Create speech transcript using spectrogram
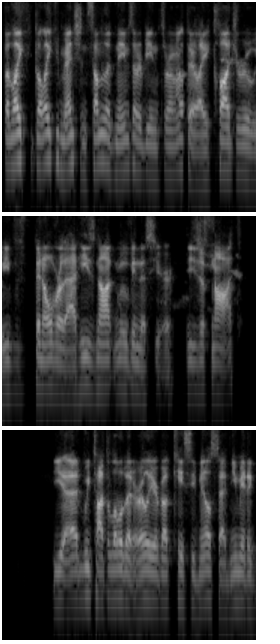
But like, but like you mentioned, some of the names that are being thrown out there, like Claude Giroux, we've been over that. He's not moving this year. He's just not. Yeah, we talked a little bit earlier about Casey Mittelstadt, and you made a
